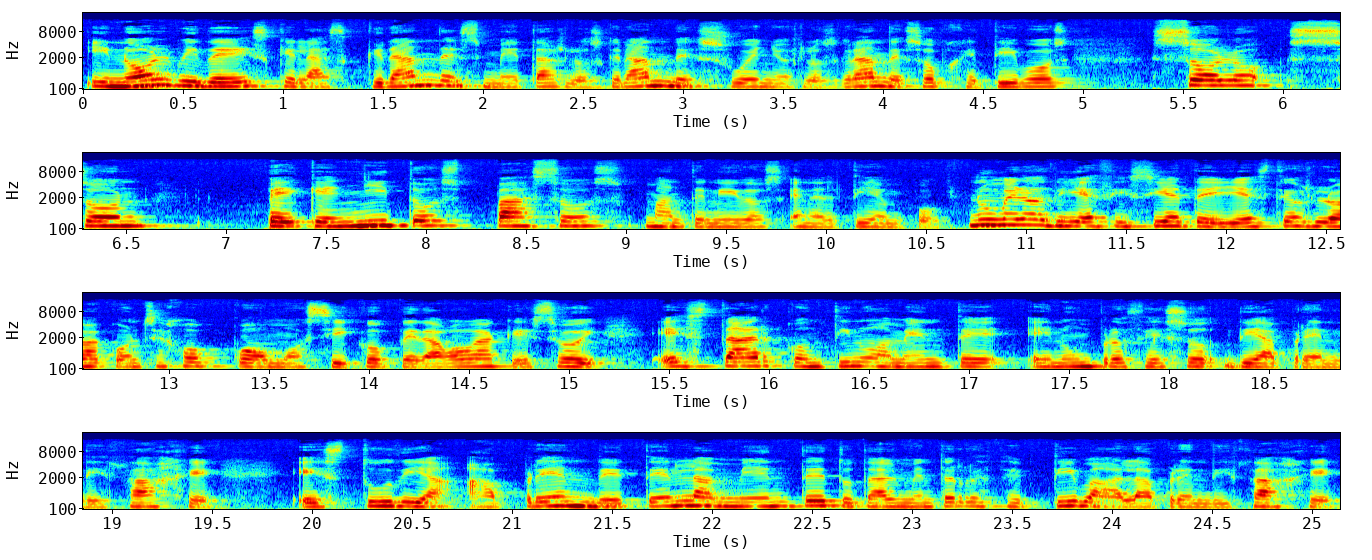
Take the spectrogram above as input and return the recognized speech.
Y no olvidéis que las grandes metas, los grandes sueños, los grandes objetivos solo son pequeñitos pasos mantenidos en el tiempo. Número 17, y este os lo aconsejo como psicopedagoga que soy, estar continuamente en un proceso de aprendizaje. Estudia, aprende, ten la mente totalmente receptiva al aprendizaje.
